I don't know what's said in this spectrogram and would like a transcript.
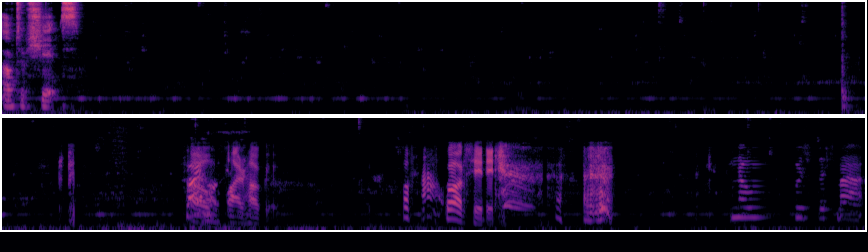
Out of shits. Firehawk. Oh, Firehawk. Of course he did. no, who's this map.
